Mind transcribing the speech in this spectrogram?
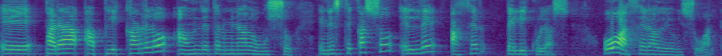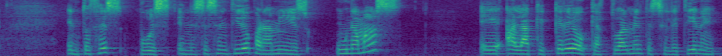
eh, para aplicarlo a un determinado uso. En este caso, el de hacer películas o hacer audiovisual. Entonces, pues en ese sentido, para mí es una más eh, a la que creo que actualmente se le tiene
